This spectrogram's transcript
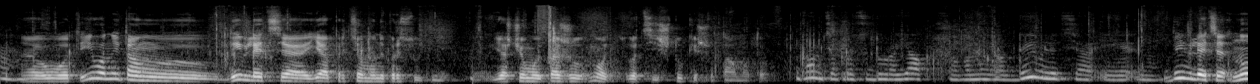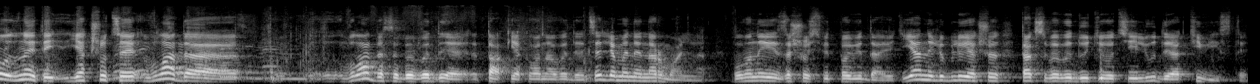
е, от, і вони там е, дивляться, я при цьому не присутній. Я ж чому і кажу, ну, от, оці штуки, що там ото. Вам ця процедура як? Що вони от дивляться і ну, Дивляться, ну знаєте, якщо це влада, влада себе веде так, як вона веде, це для мене нормально. Бо вони за щось відповідають. Я не люблю, якщо так себе ведуть оці люди, активісти.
